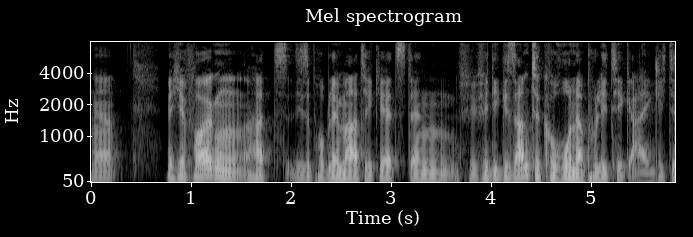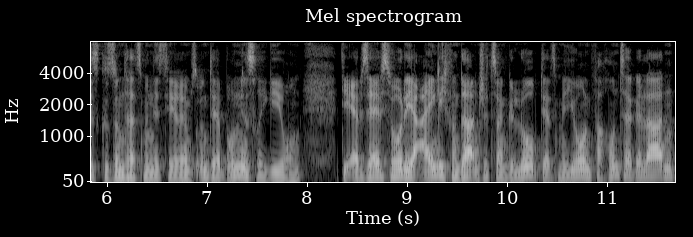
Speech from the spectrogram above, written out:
Ja. Welche Folgen hat diese Problematik jetzt denn für, für die gesamte Corona-Politik eigentlich des Gesundheitsministeriums und der Bundesregierung? Die App selbst wurde ja eigentlich von Datenschützern gelobt, jetzt millionenfach runtergeladen.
